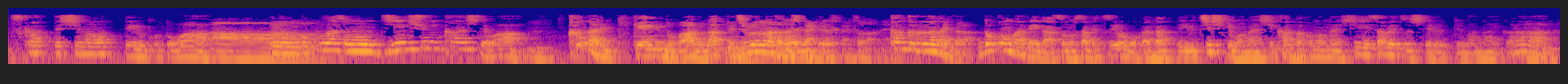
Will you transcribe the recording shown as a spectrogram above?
使ってしまうっていうことは、うん、僕はその人種に関してはうんかなり危険度があるなって自分の中で思って。る確かに確かに。そうだね。感覚がないから。どこまでがその差別用語かだっていう知識もないし感覚もないし差別してるっていうのはないから、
